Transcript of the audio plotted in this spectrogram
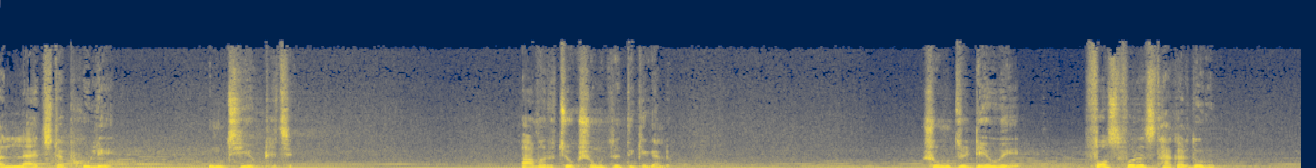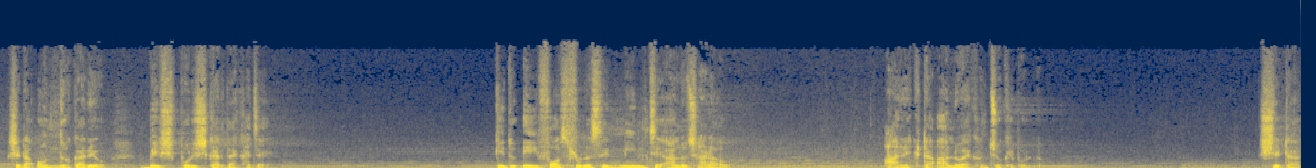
আর ল্যাজটা ফুলে উঁচিয়ে উঠেছে। আমারও চোখ সমুদ্রের দিকে গেল। সমুদ্রের ঢেউয়ে ফসফরাস থাকার দরুন সেটা অন্ধকারেও বেশ পরিষ্কার দেখা যায়। কিন্তু এই ফসফরাসের নীলচে আলো ছাড়াও আরেকটা আলো এখন চোখে পড়ল। সেটা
